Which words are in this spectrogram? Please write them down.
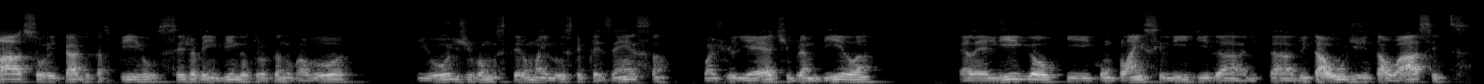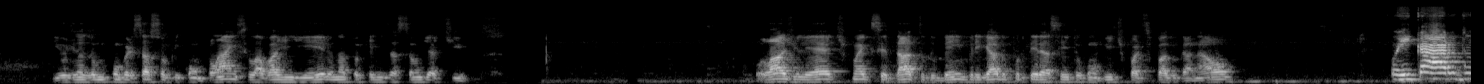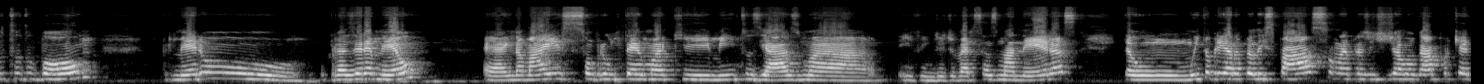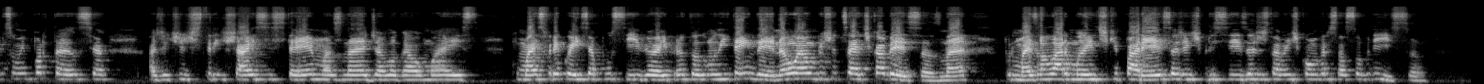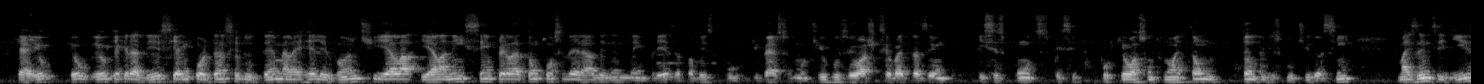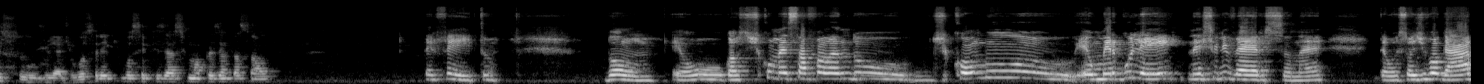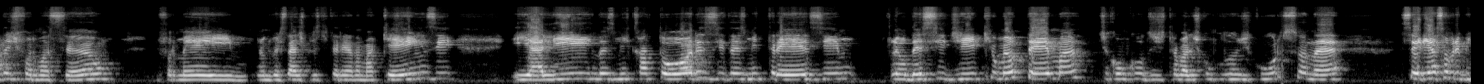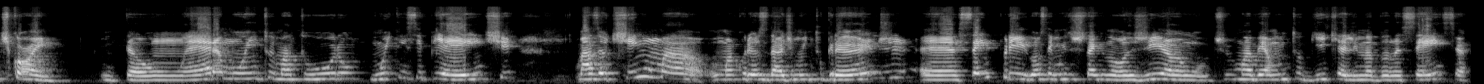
Olá, sou Ricardo Caspirro, seja bem-vindo ao Trocando Valor. E hoje vamos ter uma ilustre presença com a Juliette Brambila. Ela é Legal e Compliance Lead da, da, do Itaú Digital Assets. E hoje nós vamos conversar sobre compliance, lavagem de dinheiro na tokenização de ativos. Olá, Juliette, como é que você está? Tudo bem? Obrigado por ter aceito o convite de participar do canal. Oi, Ricardo, tudo bom? Primeiro, o prazer é meu, é, ainda mais sobre um tema que me entusiasma, enfim, de diversas maneiras. Então, muito obrigada pelo espaço, né, para a gente dialogar, porque é de suma importância a gente destrinchar esses temas, né, dialogar o mais com mais frequência possível aí para todo mundo entender. Não é um bicho de sete cabeças, né? Por mais alarmante que pareça, a gente precisa justamente conversar sobre isso. É, eu, eu, eu que agradeço e a importância do tema ela é relevante e ela, e ela nem sempre ela é tão considerada dentro da empresa, talvez por diversos motivos. Eu acho que você vai trazer um, esses pontos específicos, porque o assunto não é tão tanto discutido assim. Mas antes disso, Juliette, eu gostaria que você fizesse uma apresentação. Perfeito. Bom, eu gosto de começar falando de como eu mergulhei nesse universo, né? Então, eu sou advogada de formação, me formei na Universidade Presbiteriana Mackenzie, e ali em 2014 e 2013 eu decidi que o meu tema de, conclu... de trabalho de conclusão de curso, né, seria sobre Bitcoin. Então, era muito imaturo, muito incipiente, mas eu tinha uma, uma curiosidade muito grande, é, sempre gostei muito de tecnologia, tive uma veia muito geek ali na adolescência,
